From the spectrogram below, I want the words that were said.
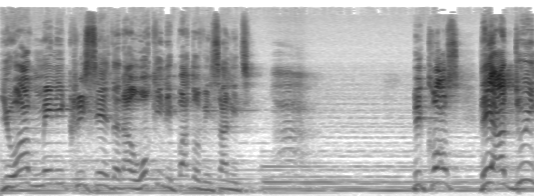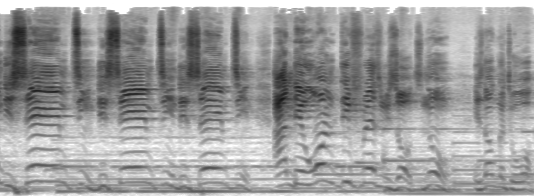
you have many Christians that are walking the path of insanity. Because they are doing the same thing, the same thing, the same thing, and they want different results. No, it's not going to work.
